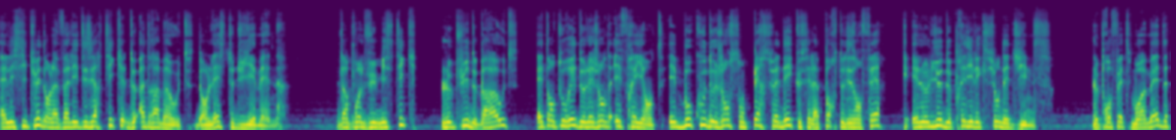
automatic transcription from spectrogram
Elle est située dans la vallée désertique de Hadramaout, dans l'est du Yémen. D'un point de vue mystique, le puits de Baraout est entouré de légendes effrayantes et beaucoup de gens sont persuadés que c'est la porte des enfers et le lieu de prédilection des djinns. Le prophète Mohammed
